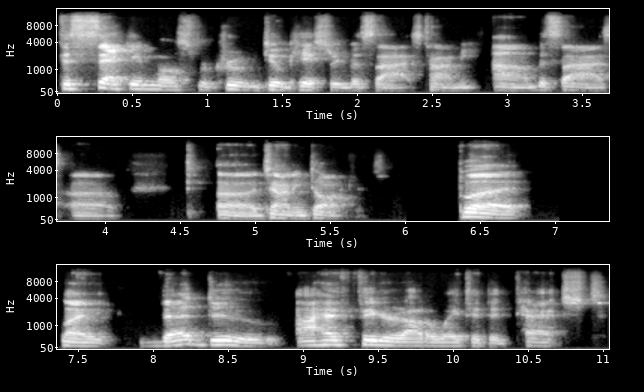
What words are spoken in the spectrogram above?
the second most recruiting Duke history besides Tommy, um, besides uh, uh, Johnny Dawkins. But like that dude, I have figured out a way to detach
